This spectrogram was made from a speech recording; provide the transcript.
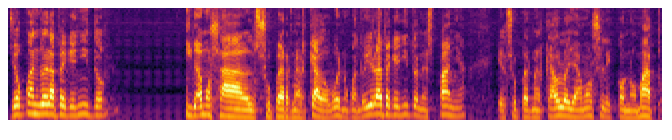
yo cuando era pequeñito íbamos al supermercado. Bueno, cuando yo era pequeñito en España, el supermercado lo llamamos el economato,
